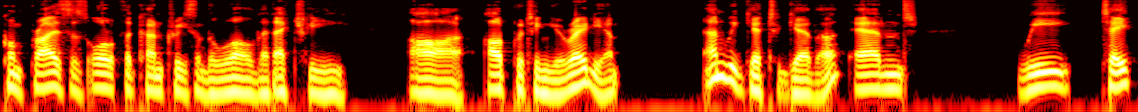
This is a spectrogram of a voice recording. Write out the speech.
comprises all of the countries in the world that actually are outputting uranium. And we get together and we take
